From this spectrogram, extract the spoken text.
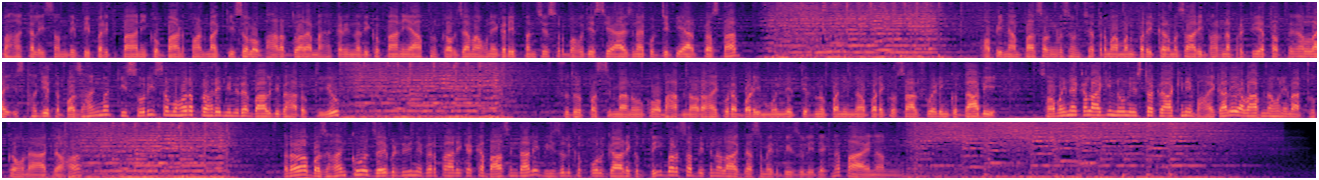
महाकाली सन्धि विपरीत पानीको बाँडफाँडमा किसोलो भारतद्वारा महाकाली नदीको पानी आफ्नो कब्जामा हुने गरी पञ्चेश्वर बहुद्देशीय आयोजनाको डीपीआर प्रस्ताव। अपिनाम्पा संरक्षण क्षेत्रमा मनपरी कर्मचारी भर्ना प्रक्रिया तत्काललाई स्थगित। बझाङमा किशोरी समूह र प्रहरी मिलेर बाल विवाह रोकियो। सुदूरपश्चिममा नुनको अभाव नरहेको र बढी मूल्य तिर्नु पनि नपरेको साल ट्रेडिङको दावी। छ महिनाका लागि नुन स्टक राखिने भएकाले अभाव नहुनेमा ढुक्क हुन आग्रह। र बझाङको जयपृथ्वी नगरपालिकाका बासिन्दाले बिजुलीको पोल गाडेको दुई वर्ष बित्न लाग्दा समेत बिजुली देख्न पाएनन्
